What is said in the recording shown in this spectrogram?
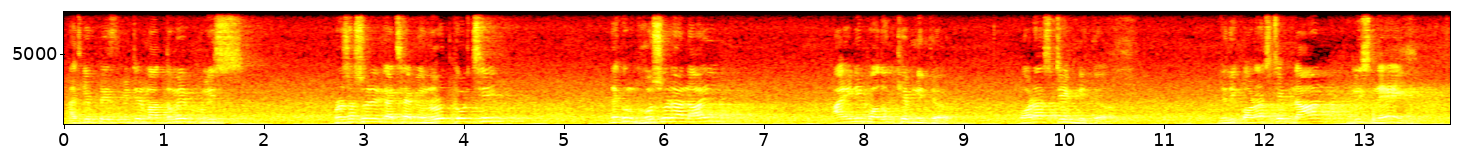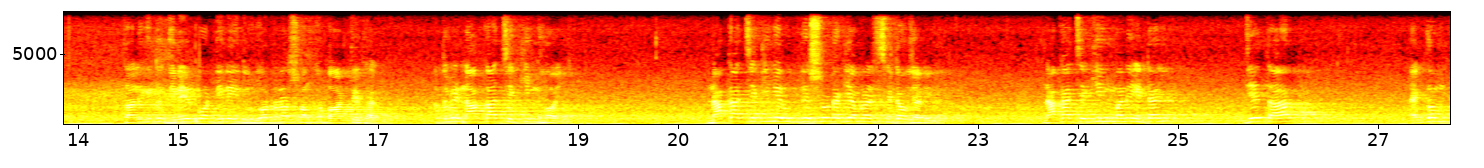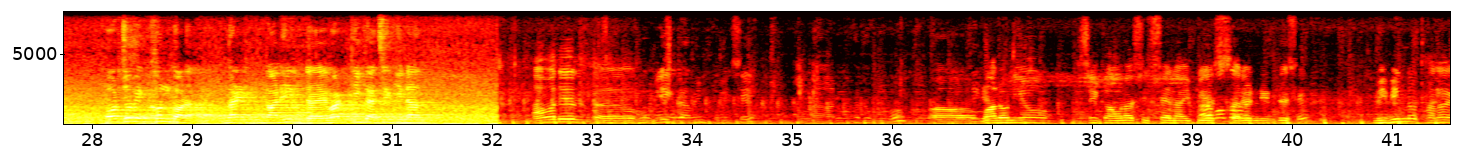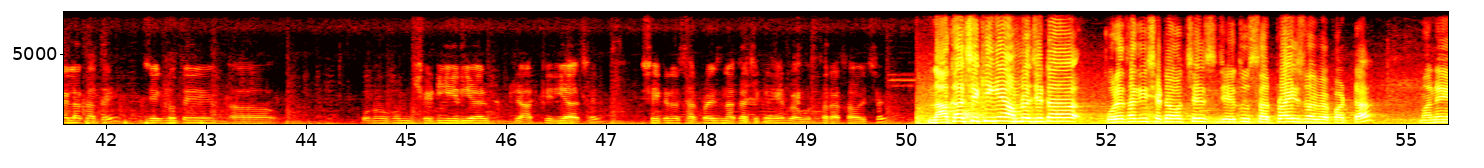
আজকে প্রেস মিটের মাধ্যমে পুলিশ প্রশাসনের কাছে আমি অনুরোধ করছি, দেখুন, ঘোষণা নয়, আইনি পদক্ষেপ নিতে হবে, কড়া স্টেপ নিতে হবে। যদি কড়া স্টেপ না পুলিশ নেয়, তাহলে কিন্তু দিনের পর দিন এই দুর্ঘটনার সংখ্যা বাড়তে থাকে তবে নাকা চেকিং হয়। নাকা চেকিংয়ের উদ্দেশ্যটা কি আমরা সেটাও জানি না। নাকা চেকিং মানে এটাই যে তার একদম পর্যবেক্ষণ করা গাড়ির গাড়ির ড্রাইভার ঠিক আছে কি না আমাদের হুগলি গ্রামীণ পুলিশে মাননীয় শ্রী কামরাশিস সেন আইপিএস স্যারের নির্দেশে বিভিন্ন থানা এলাকাতে যেগুলোতে আহ, কোনো রকম শেডি এরিয়ার ট্রাক এরিয়া আছে সেখানে সারপ্রাইজ নাকা চেকিংয়ের ব্যবস্থা রাখা হয়েছে। নাকা চেকিংয়ে আমরা যেটা করে থাকি সেটা হচ্ছে যেহেতু সারপ্রাইজ হয় ব্যাপারটা মানে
